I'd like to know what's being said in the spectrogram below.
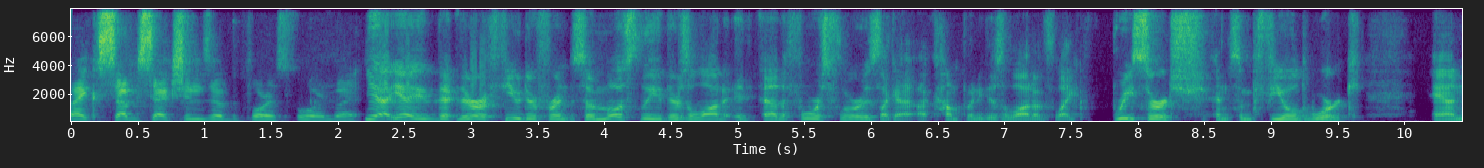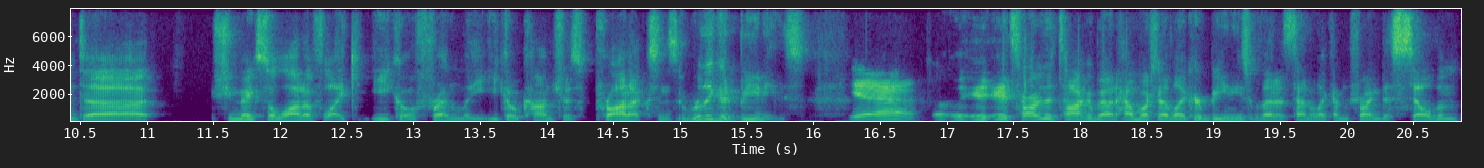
like subsections of the Forest Fleur, but Yeah, yeah. There, are a few different. So mostly, there's a lot of uh, the Forest Fleur is like a, a company. There's a lot of like research and some field work, and uh, she makes a lot of like eco-friendly, eco-conscious products and really good beanies. yeah. Uh, it, it's hard to talk about how much I like her beanies without it sounding like I'm trying to sell them,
